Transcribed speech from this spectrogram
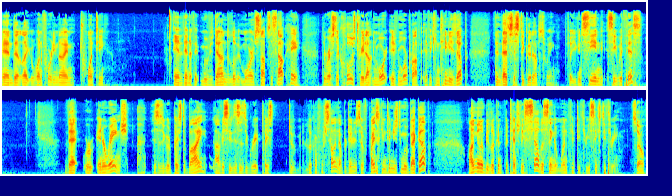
and uh, like 149.20. And then if it moves down a little bit more and stops this out, hey, the rest of the closed trade out and more, even more profit. If it continues up, then that's just a good upswing. So you can see in, see with this that we're in a range. This is a good place to buy. Obviously, this is a great place to looking for selling opportunities. So if price continues to move back up, I'm going to be looking to potentially sell this thing at 153.63. So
